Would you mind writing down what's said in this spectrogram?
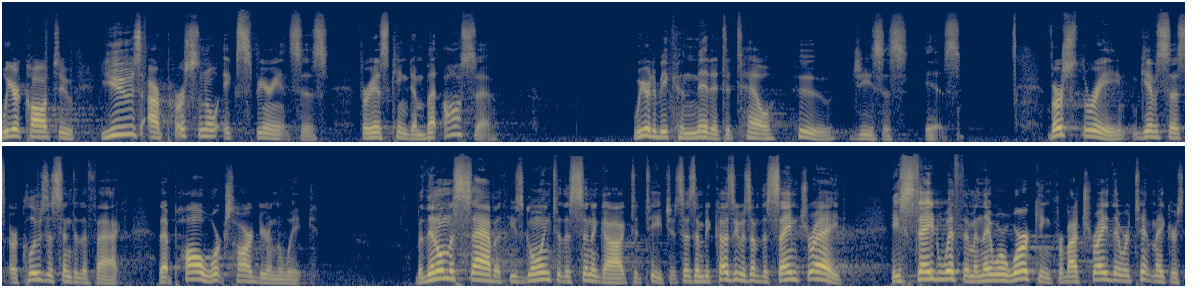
We are called to use our personal experiences for His kingdom, but also we are to be committed to tell who Jesus is. Verse 3 gives us or clues us into the fact that Paul works hard during the week. But then on the Sabbath, he's going to the synagogue to teach. It says, And because he was of the same trade, he stayed with them, and they were working, for by trade they were tent makers.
